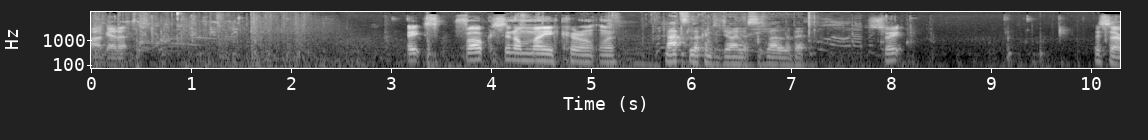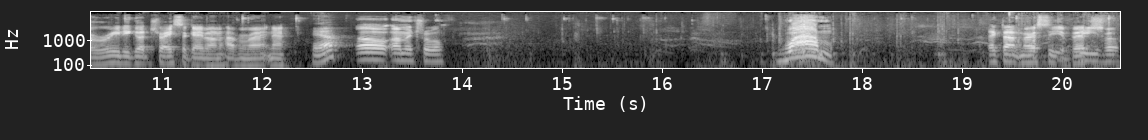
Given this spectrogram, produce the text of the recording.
I'll get it. It's focusing on me currently. Matt's looking to join us as well in a bit. Sweet. This is a really good Tracer game I'm having right now. Yeah? Oh, I'm in trouble. Wham! Take that mercy, you bitch. Beaver.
